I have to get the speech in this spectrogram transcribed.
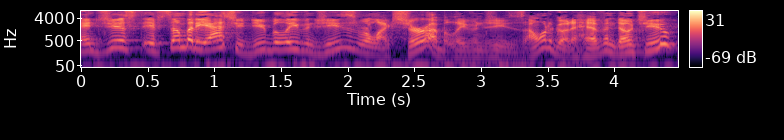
and just, if somebody asks you, do you believe in Jesus? We're like, sure, I believe in Jesus. I want to go to heaven, don't you?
